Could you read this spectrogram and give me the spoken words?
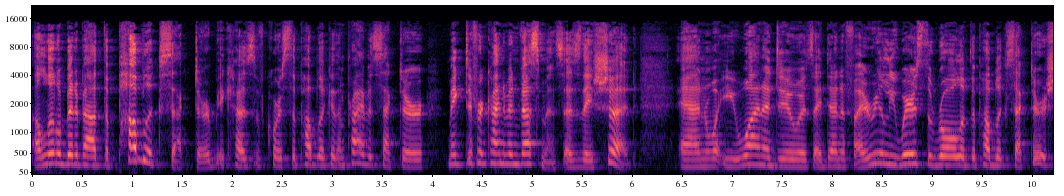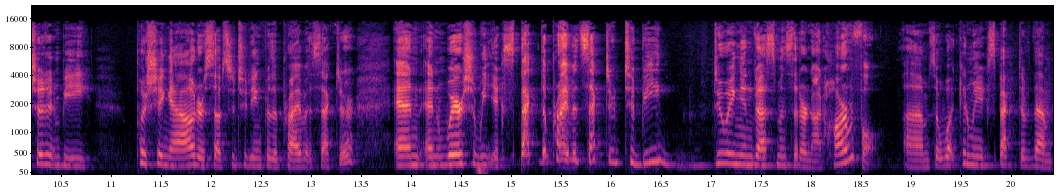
a little bit about the public sector, because of course the public and the private sector make different kind of investments, as they should. And what you want to do is identify really where's the role of the public sector. It shouldn't be pushing out or substituting for the private sector. And, and where should we expect the private sector to be doing investments that are not harmful? Um, so what can we expect of them?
